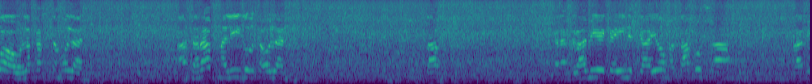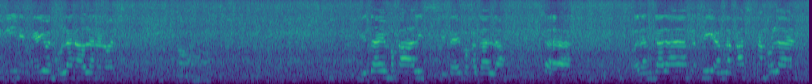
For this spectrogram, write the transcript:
Wow, lakas ng ulan. Ang sarap maligo sa ulan. Tap. Kanang grabe kayo kainit kayo matapos ang grabing init ngayon. Ulan na ulan na naman. Oh. Hindi tayo makaalis, hindi tayo makagala. Walang gala kasi ang lakas ng ulan.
